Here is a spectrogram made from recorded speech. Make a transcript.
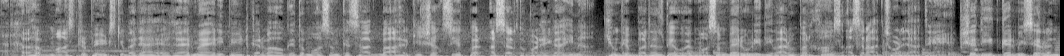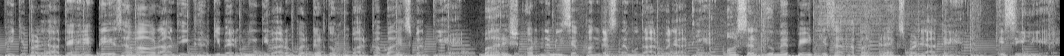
तरह। अब मास्टर पेंट्स की बजाय गैर मायारी पेंट करवाओगे तो मौसम के साथ बाहर की शख्सियत पर असर तो पड़ेगा ही ना, क्योंकि बदलते हुए मौसम बैरूनी दीवारों पर खास असरात छोड़ जाते हैं। शदीद गर्मी से रंग फीके पड़ जाते हैं। तेज हवा और आंधी घर की बैरूनी दीवारों पर गर्दो गुबार का बायस बनती है। बारिश और नमी से फंगस नमूदार हो जाती है और सर्दियों में पेंट की सतह पर क्रैक्स पड़ जाते हैं। इसीलिए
